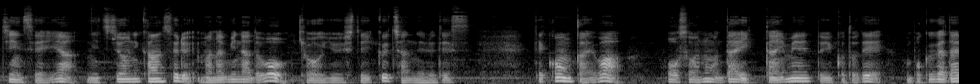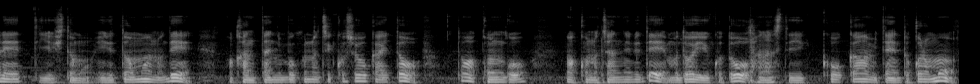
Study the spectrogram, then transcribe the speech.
人生や日常に関する学びなどを共有していくチャンネルです。で、今回は放送の第1回目ということで、僕が誰っていう人もいると思うので、ま簡単に僕の自己紹介と、あとは今後、まあ、このチャンネルでどういうことを話していこうかみたいなところも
